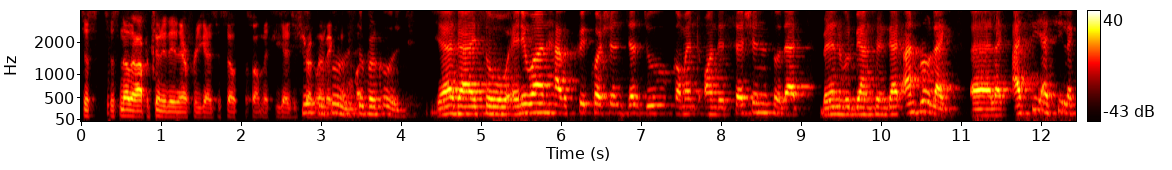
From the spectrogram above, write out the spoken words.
just just another opportunity there for you guys to sell something if you guys are super struggling. Cool, super cool. Yeah, guys. So anyone have a quick question? Just do comment on this session so that Breynan would be answering that. And bro, like, uh, like I see, I see, like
